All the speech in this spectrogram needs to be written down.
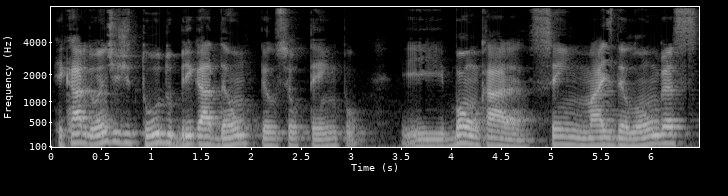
Ricardo, antes de tudo, brigadão pelo seu tempo. E bom, cara, sem mais delongas,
